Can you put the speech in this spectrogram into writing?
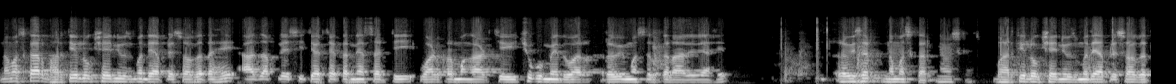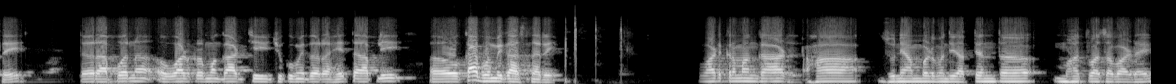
नमस्कार भारतीय लोकशाही न्यूजमध्ये आपले स्वागत आहे. आज आपल्याशी चर्चा करण्यासाठी वार्ड क्रमांक आठचे इच्छुक उमेदवार रवी मसलकर आलेले आहेत. रवी सर नमस्कार. नमस्कार. भारतीय लोकशाही न्यूजमध्ये आपले स्वागत आहे. तर आपण वार्ड क्रमांक आठचे इच्छुक उमेदवार आहेत. तर आपली अ, काय भूमिका असणार आहे? वार्ड क्रमांक आठ हा जुन्या अंबडमध्ये अत्यंत महत्त्वाचा वार्ड आहे.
